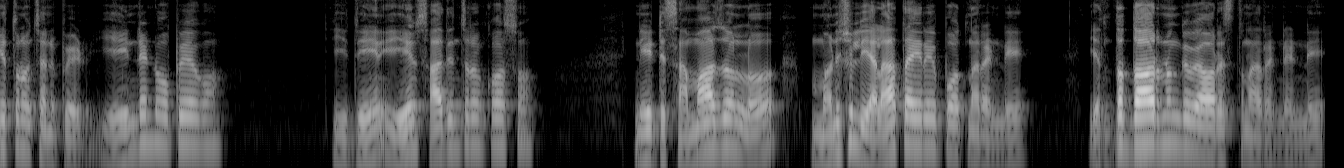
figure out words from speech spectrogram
ఇతను చనిపోయాడు. ఏంటంటే ఉపయోగం? ఇదే ఏం సాధించడం కోసం? నేటి సమాజంలో మనుషులు ఎలా తయారైపోతున్నారండి? ఎంత దారుణంగా వ్యవహరిస్తున్నారండి అండి?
